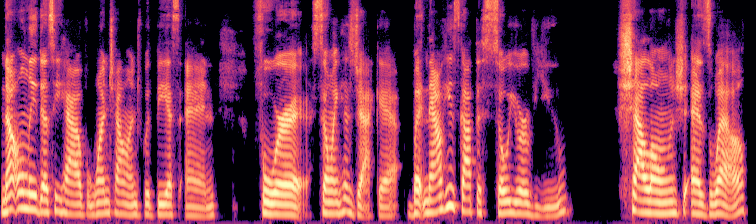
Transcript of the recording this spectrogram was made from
not only does he have one challenge with BSN for sewing his jacket, but now he's got the sew your view challenge as well,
